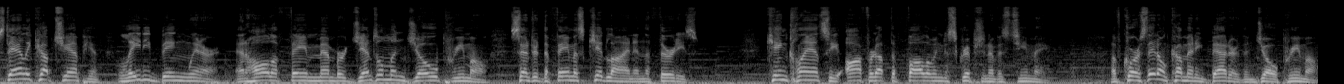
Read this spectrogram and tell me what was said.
Stanley Cup champion, Lady Byng winner, and Hall of Fame member Gentleman Joe Primeau centered the famous kid line in the 30s. King Clancy offered up the following description of his teammate. Of course, they don't come any better than Joe Primeau.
